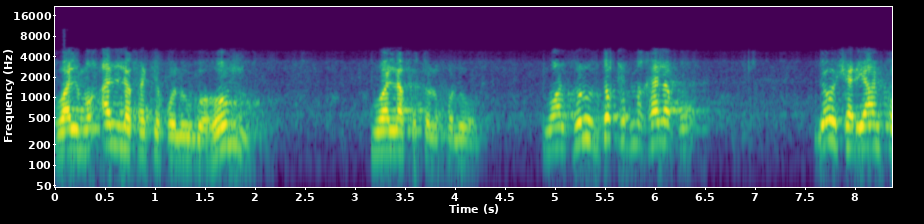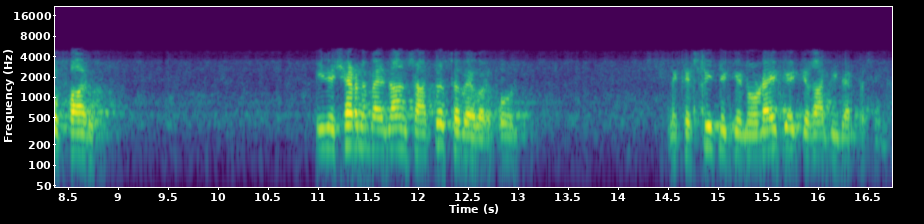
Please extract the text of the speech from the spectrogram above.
والمؤلفت قلوبهم مؤلفت القلوب مؤلفت القلوب من مخلقو یو شریان کفارو دې د شر نه میدان ساته سبا ورکول لکه سپی ته کې نوړای کې چې غاپی در پسې نه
